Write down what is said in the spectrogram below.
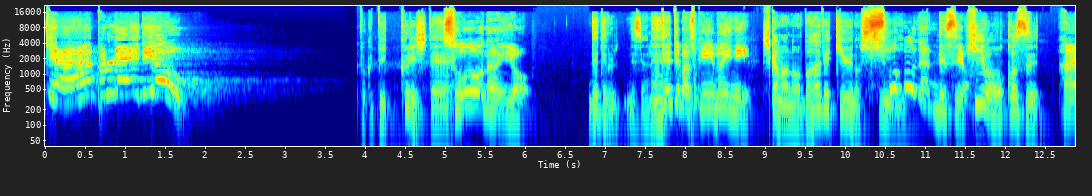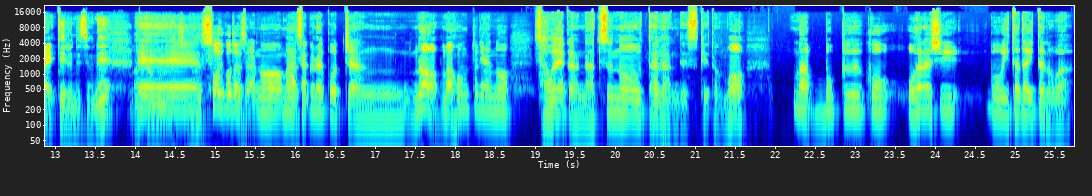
キャンプレディオ！僕びっくりして。そうなんよ出てるんですよね。出てます PV に。しかもあのバーベキューのシーン。そうなんですよ。火を起こすはいてるんですよね、えー、そういうことです。あのまあ桜子ちゃんのまあ本当にあの爽やかな夏の歌なんですけどもまあ僕こうお話をいただいたのは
